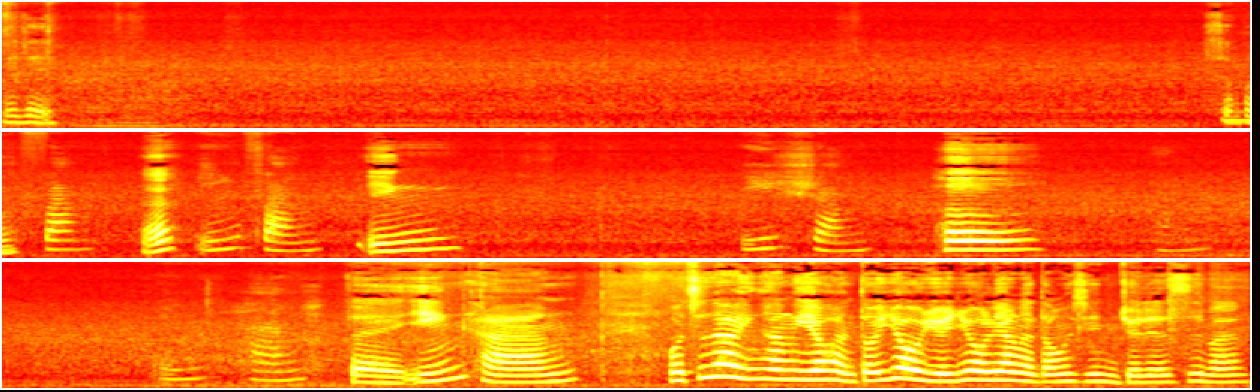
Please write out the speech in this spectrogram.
在这里。什么？房，啊？银房，银衣裳，和银行，对银行，我知道银行里有很多又圆又亮的东西，你觉得是吗？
